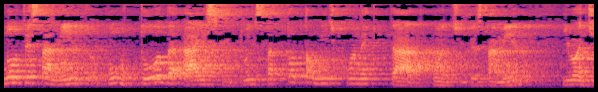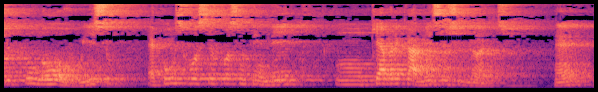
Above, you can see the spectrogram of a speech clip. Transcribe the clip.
Novo Testamento, como toda a Escritura, está totalmente conectado com o Antigo Testamento e o Antigo com o Novo. Isso é como se você fosse entender um quebra-cabeça gigante. Né?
